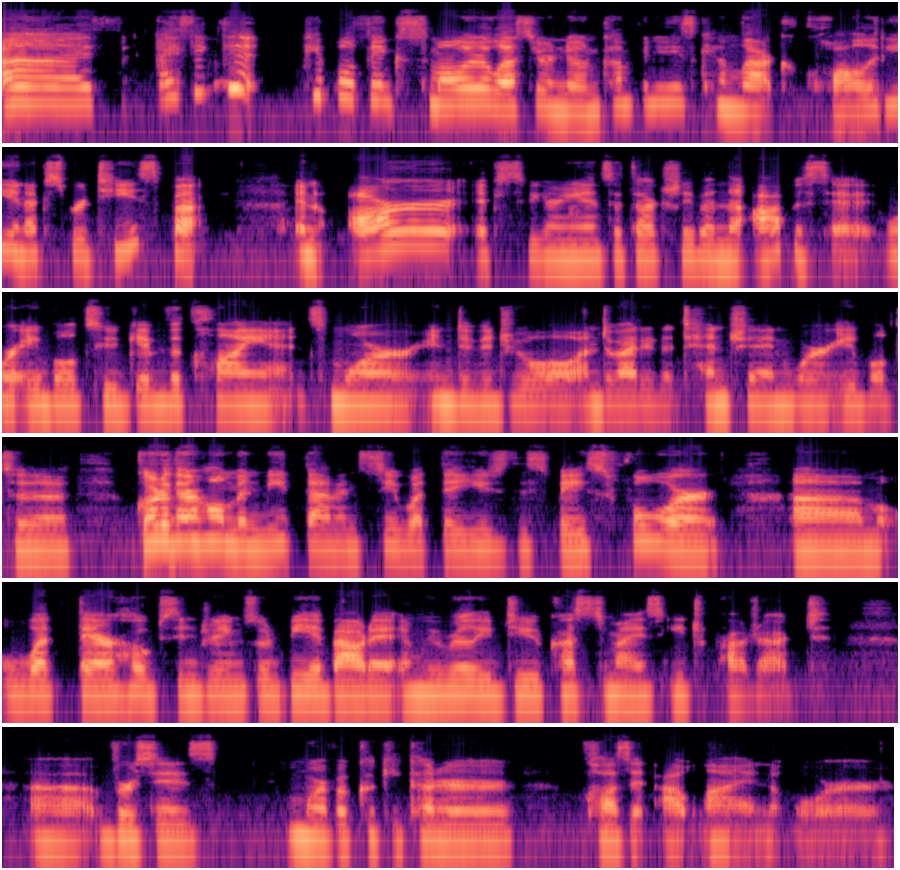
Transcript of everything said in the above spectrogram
Uh, I think that people think smaller, lesser known companies can lack quality and expertise, but in our experience, it's actually been the opposite. We're able to give the client more individual, undivided attention. We're able to go to their home and meet them and see what they use the space for, um, what their hopes and dreams would be about it. And we really do customize each project uh, versus more of a cookie cutter closet outline or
